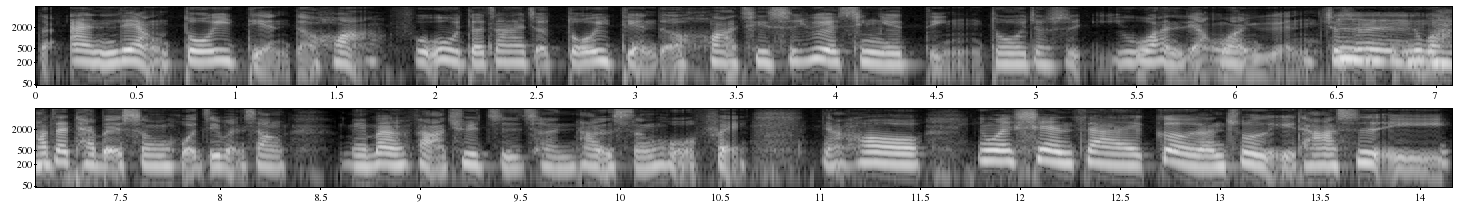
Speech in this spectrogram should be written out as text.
的案量多一点的话，服务的障碍者多一点的话，其实月薪也顶多就是一万两万元。就是如果他在台北生活，基本上没办法去支撑他的生活费。然后，因为现在个人助理他是以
